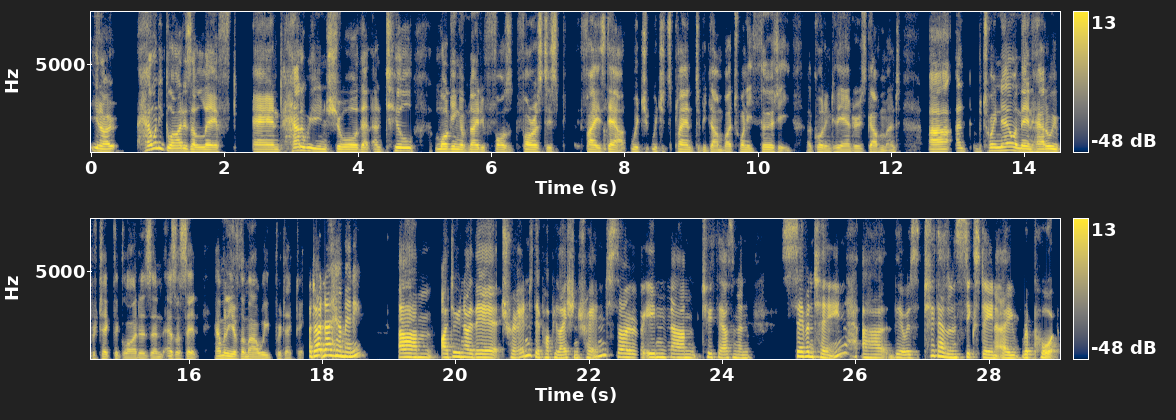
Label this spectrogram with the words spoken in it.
you know, how many gliders are left, and how do we ensure that until logging of native forest is phased out, which which it's planned to be done by 2030, according to the Andrews government. Uh, and between now and then, how do we protect the gliders? And as I said, how many of them are we protecting? I don't know how many. Um, I do know their trend, their population trend. So in um, 2017, uh, there was 2016, a report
